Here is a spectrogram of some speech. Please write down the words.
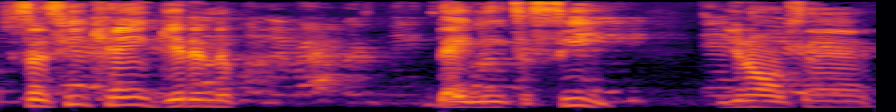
since he can't get in the, upcoming rappers need they need fucking to see. And You know what I'm saying?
